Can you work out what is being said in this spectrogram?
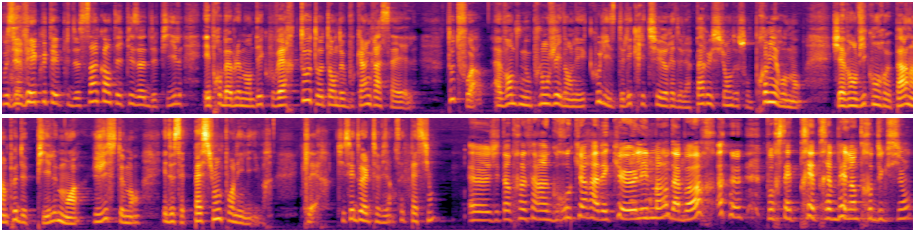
Vous avez écouté plus de 50 épisodes de Pile et probablement découvert tout autant de bouquins grâce à elle. Toutefois, avant de nous plonger dans les coulisses de l'écriture et de la parution de son premier roman, j'avais envie qu'on reparle un peu de Pile, moi, justement, et de cette passion pour les livres. Claire, tu sais d'où elle te vient, cette passion? Euh, J'étais en train de faire un gros cœur avec euh, les mains d'abord pour cette très très belle introduction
